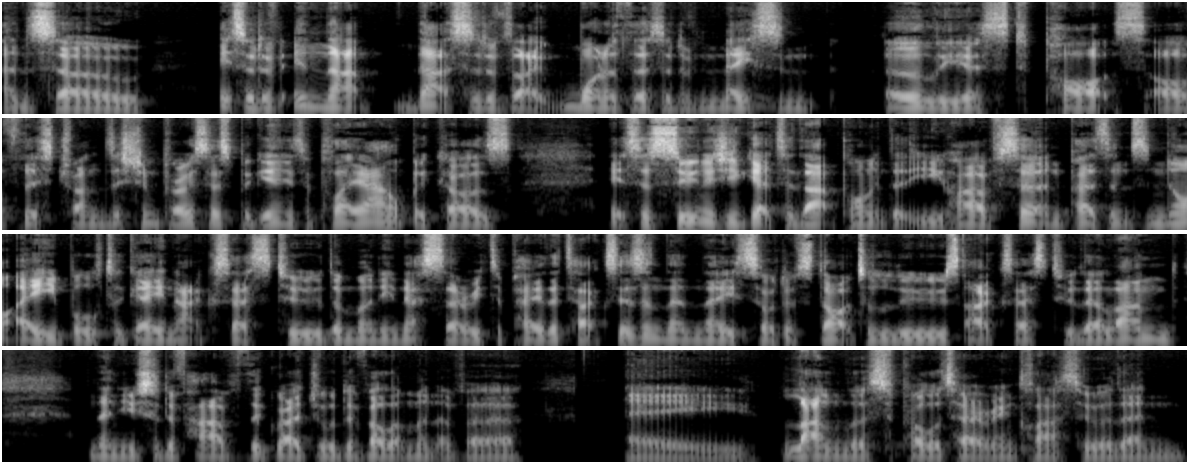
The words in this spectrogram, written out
And so it's sort of in that that sort of like one of the sort of nascent earliest parts of this transition process beginning to play out because it's as soon as you get to that point that you have certain peasants not able to gain access to the money necessary to pay the taxes and then they sort of start to lose access to their land and then you sort of have the gradual development of a a landless proletarian class who are then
